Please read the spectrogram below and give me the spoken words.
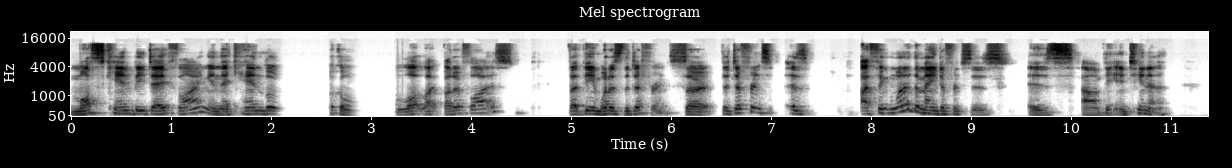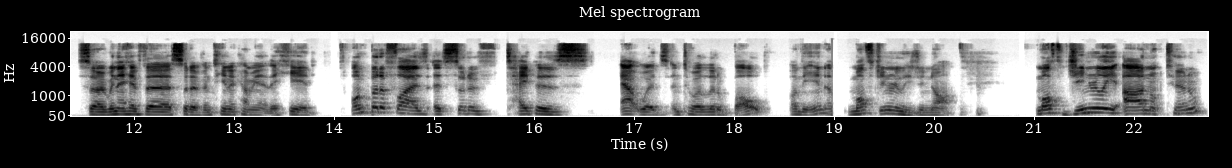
moths can be day flying and they can look, look a lot like butterflies. But then what is the difference? So the difference is I think one of the main differences is um, the antenna. So when they have the sort of antenna coming out of their head, on butterflies, it sort of tapers outwards into a little bulb on the end. Moths generally do not. Moths generally are nocturnal,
